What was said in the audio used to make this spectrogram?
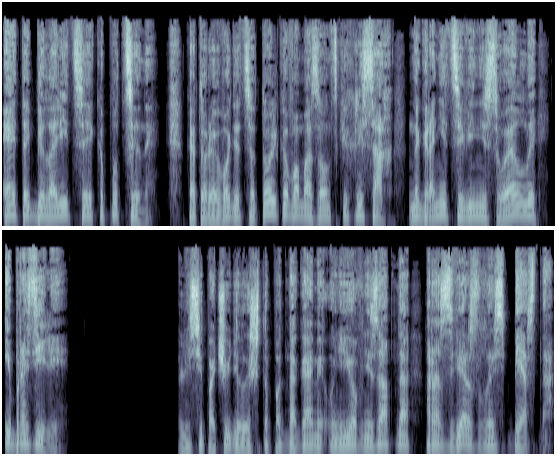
Это белолицые капуцины, которые водятся только в амазонских лесах на границе Венесуэлы и Бразилии. Люси почудилось, что под ногами у нее внезапно разверзлась бездна,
